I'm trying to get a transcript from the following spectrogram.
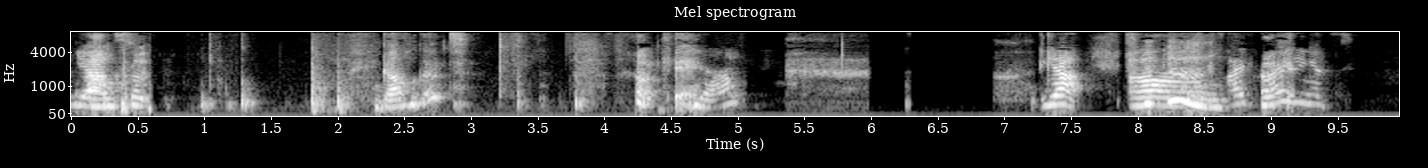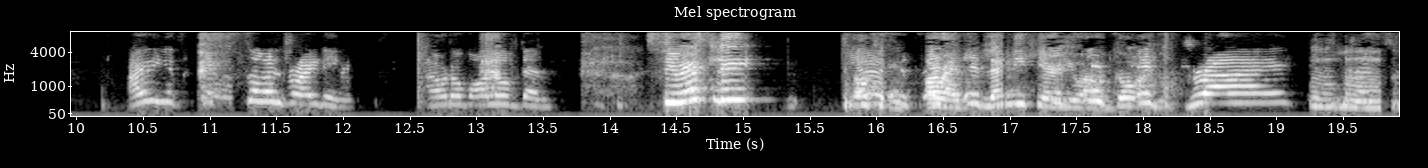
Yeah. Um, so, Galgut. Okay. Yeah. Yeah. Um, I, I okay. think it's, I think it's excellent writing out of all of them. Seriously, Yes, okay. It's, All right. It's, Let me hear you out. Go It's dry. It's mm-hmm.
